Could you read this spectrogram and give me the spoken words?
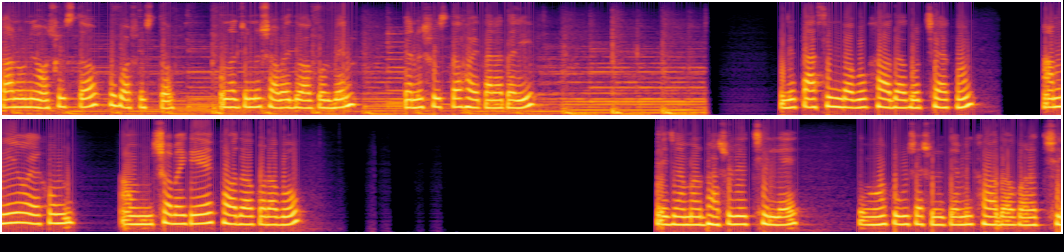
কারণ উনি অসুস্থ, খুব অসুস্থ। ওনার জন্য সবাই দোয়া করবেন, যেন সুস্থ হয় তাড়াতাড়ি। যে তাসিন বাবু খাওয়া দাওয়া করছে এখন। আমিও এখন সবাইকে খাওয়া দাওয়া করাবো। এই যে আমার ভাসুরের ছেলে এবং আমার শাশুড়িকে আমি খাওয়া দাওয়া করাচ্ছি।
